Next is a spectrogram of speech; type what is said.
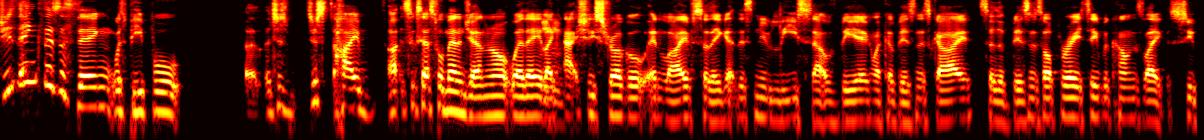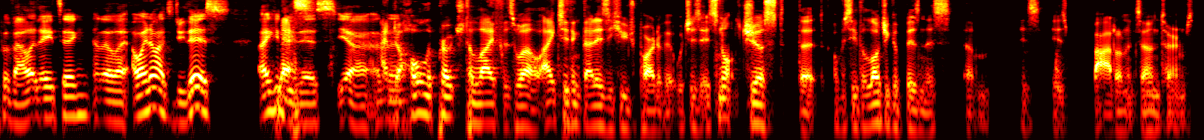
Do you think there's a thing with people uh, just just high uh, successful men in general where they like mm-hmm. actually struggle in life so they get this new lease out of being like a business guy so the business operating becomes like super validating and they're like oh i know how to do this i can yes. do this yeah and, and then... a whole approach to life as well i actually think that is a huge part of it which is it's not just that obviously the logic of business um, is is bad on its own terms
